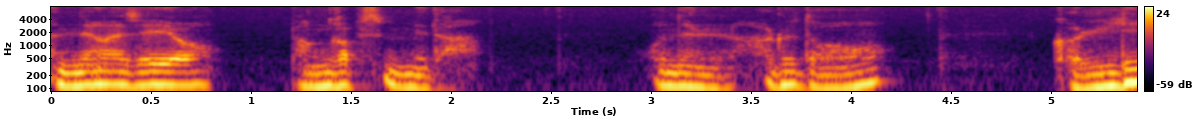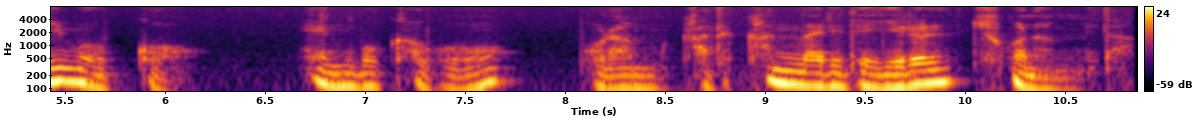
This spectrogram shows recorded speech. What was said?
안녕하세요. 반갑습니다. 오늘 하루도 걸림없고 행복하고 보람 가득한 날이 되기를 축원합니다.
